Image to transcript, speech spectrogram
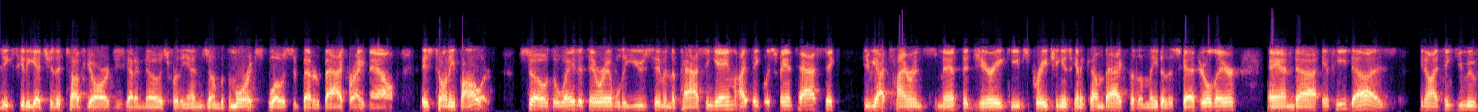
Zeke's going to get you the tough yards. He's got a nose for the end zone. But the more explosive, better back right now is Tony Pollard. So the way that they were able to use him in the passing game, I think, was fantastic. You've got Tyron Smith that Jerry keeps preaching is going to come back for the meat of the schedule there. And uh, if he does, you know, I think you move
